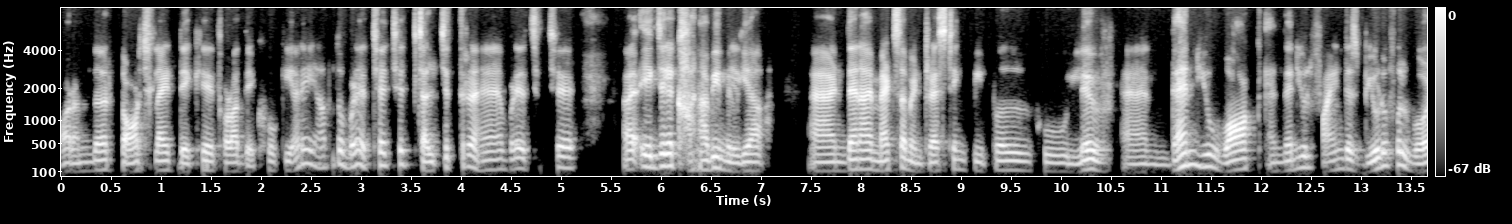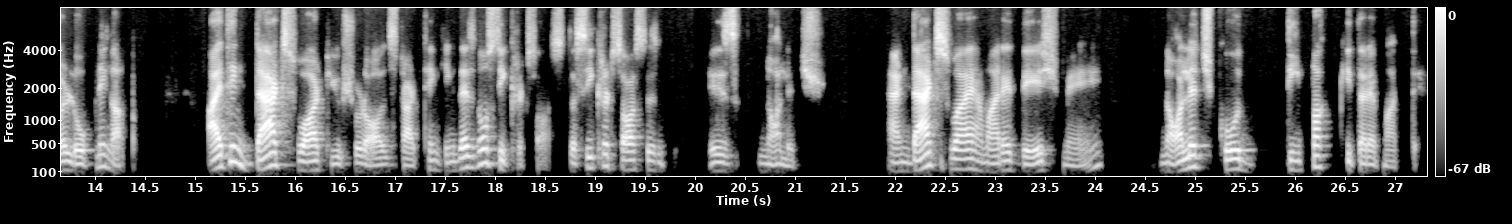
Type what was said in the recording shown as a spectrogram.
और अंदर टॉर्च लाइट देखे थोड़ा देखो कि अरे यहाँ पे तो बड़े अच्छे अच्छे चलचित्र हैं बड़े अच्छे अच्छे एक जगह खाना भी मिल गया and then i met some interesting people who live and then you walk and then you'll find this beautiful world opening up i think that's what you should all start thinking there's no secret sauce the secret sauce is is knowledge and that's why हमारे देश में knowledge को दीपक की तरह मानते हैं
